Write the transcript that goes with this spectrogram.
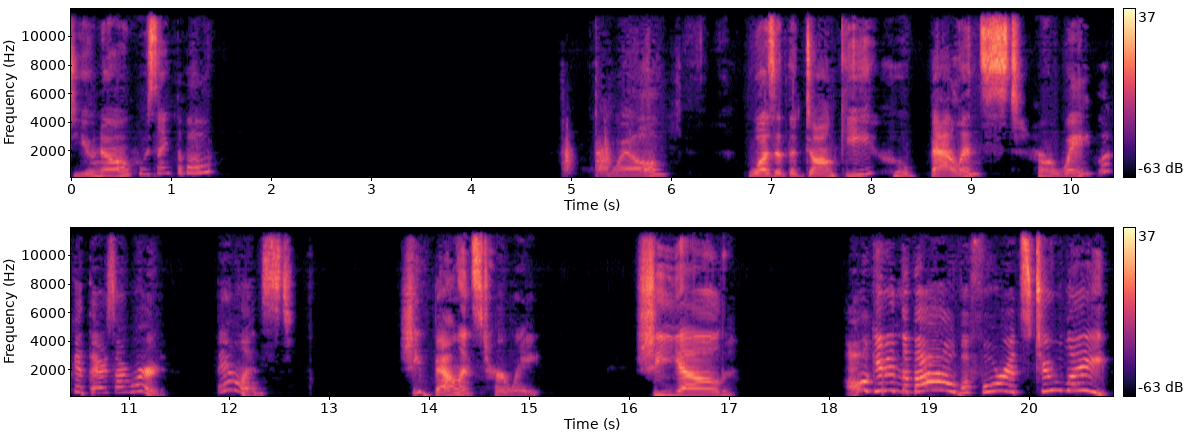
Do you know who sank the boat? Well, was it the donkey who balanced her weight? Look at, there's our word, balanced. She balanced her weight. She yelled, I'll get in the bow before it's too late.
